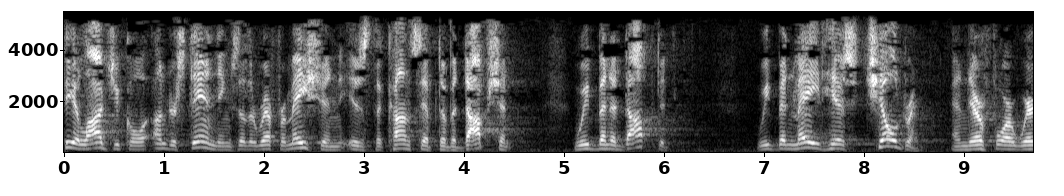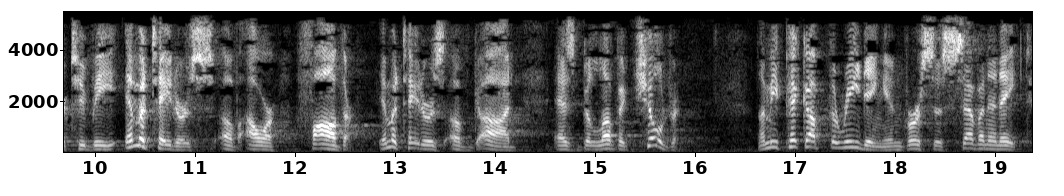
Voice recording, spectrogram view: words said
theological understandings of the Reformation is the concept of adoption. We've been adopted. We've been made His children, and therefore we're to be imitators of our Father, imitators of God as beloved children. Let me pick up the reading in verses 7 and 8.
